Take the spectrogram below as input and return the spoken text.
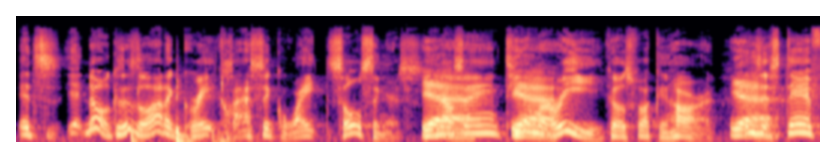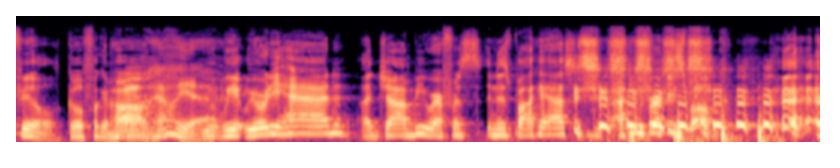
it's no because there's a lot of great classic white soul singers. you know what I'm saying? Tina Yeah. Marie goes fucking hard. Yeah. Lisa Stansfield go fucking oh, hard. Oh, hell yeah. We, we already had a Jon B reference in this podcast. I already spoke.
